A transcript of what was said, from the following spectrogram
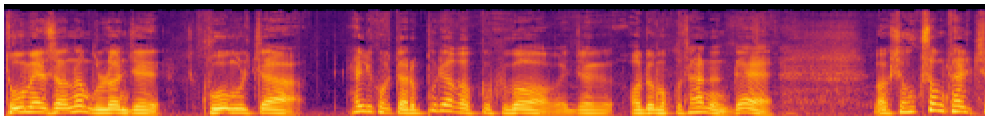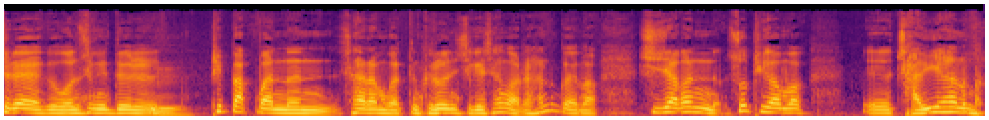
돔에서는 물론 이제 구호물자 헬리콥터를 뿌려갖고 그거 이제 얻어먹고 사는데 막시 혹성 탈출에 그 원숭이들 음. 핍박받는 사람 같은 그런 식의 생활을 하는 거예요. 막 시작은 소피가 막 예, 자위하는 걸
